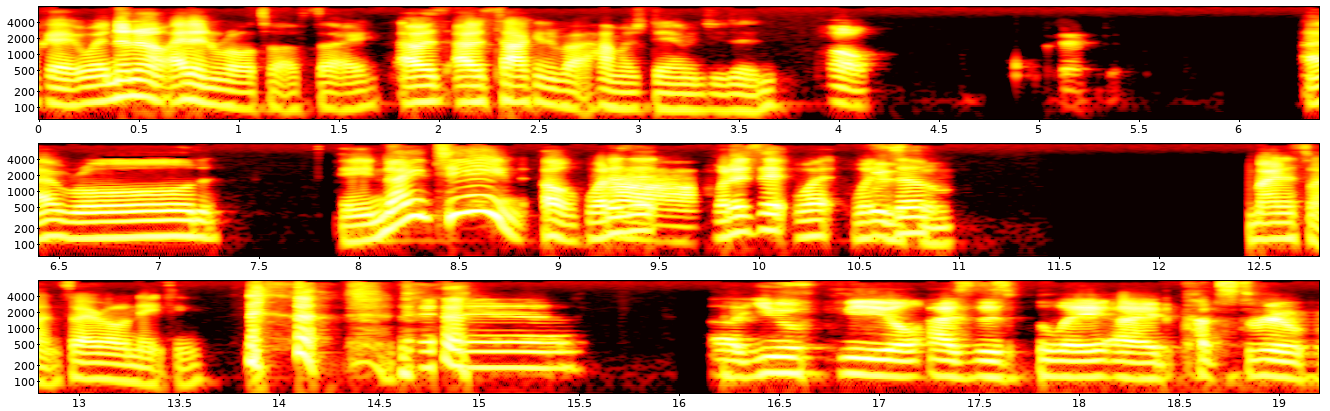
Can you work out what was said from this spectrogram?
Okay, wait, no, no, I didn't roll twelve. Sorry, I was I was talking about how much damage you did. Oh. Okay. I rolled a nineteen. Oh, what is Ah, it? What is it? What wisdom? Wisdom. Minus one, so I rolled an eighteen. and uh, you feel as this blade cuts through,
